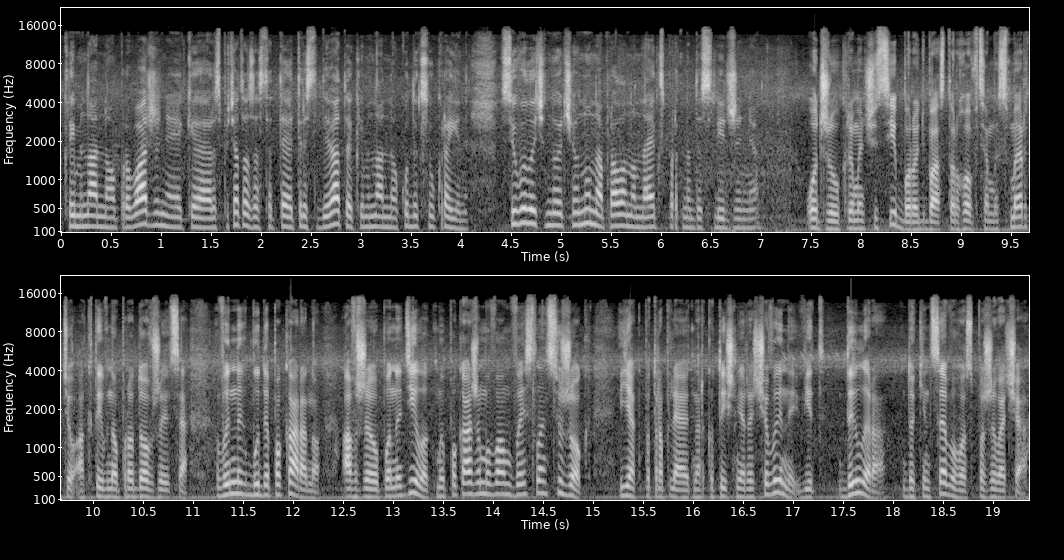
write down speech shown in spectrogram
кримінального провадження, яке розпочато за статтею 309 Кримінального кодексу України. Всю вилучену речовину направлено на експертне дослідження. Отже, у Кременчуці боротьба з торговцями смертю активно продовжується. Винних буде покарано. А вже у понеділок ми покажемо вам весь ланцюжок, як потрапляють наркотичні речовини від дилера до кінцевого споживача.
